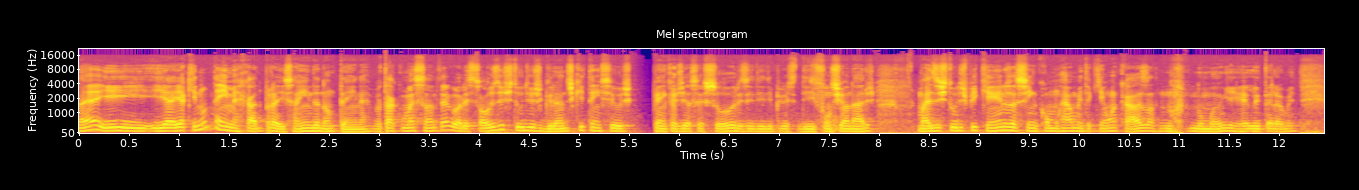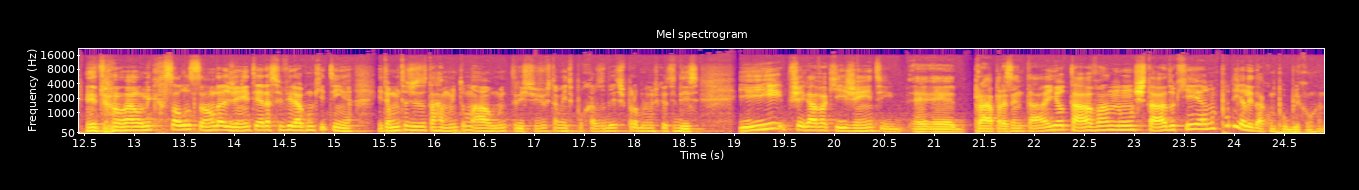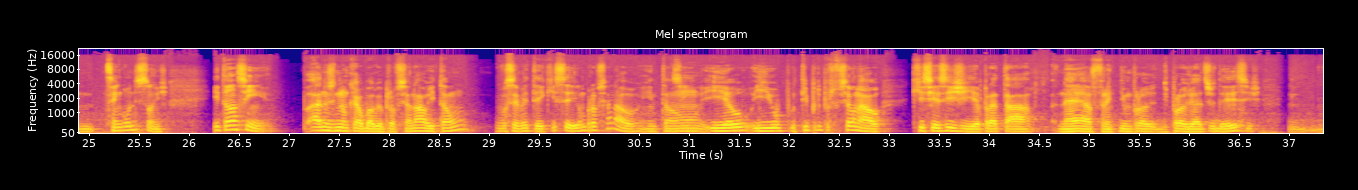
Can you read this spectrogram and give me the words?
né? E, e aí aqui não tem mercado para isso, ainda não tem, né? Tá começando até agora. É só os estúdios grandes que têm seus pencas de assessores e de, de, de funcionários, mas estúdios pequenos, assim, como realmente aqui é uma casa, no, no Mangue, literalmente. Então a única solução da gente era se virar com o que tinha. Então muitas vezes eu tava muito mal, muito triste, justamente por causa desses problemas que eu te disse. E chegava aqui gente é, é, para apresentar e eu tava num estado que eu não podia lidar com o público, sem condições. Então, assim, a gente não quer o bagulho profissional, então você vai ter que ser um profissional. Então, Sim. e eu e o, o, tipo de profissional que se exigia para estar tá, né, à frente de, um pro, de projetos desses,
